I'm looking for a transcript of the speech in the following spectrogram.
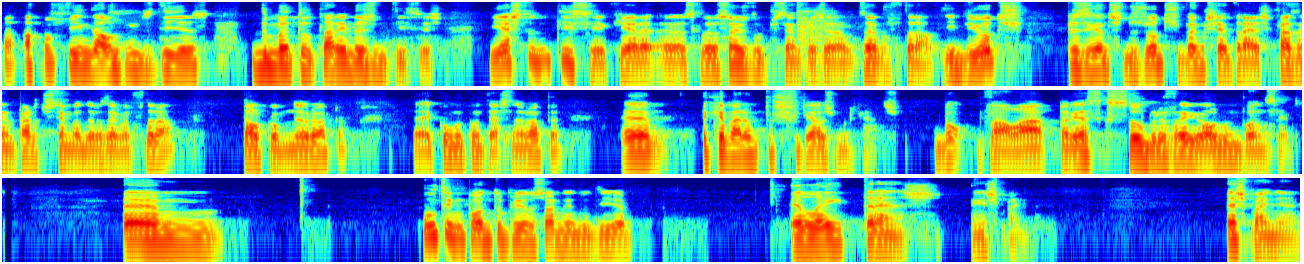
ao fim de alguns dias de matutarem nas notícias. E esta notícia, que era as declarações do Presidente da Reserva Federal e de outros presidentes dos outros bancos centrais que fazem parte do sistema da Reserva Federal, tal como na Europa, eh, como acontece na Europa, eh, acabaram por esfriar os mercados. Bom, vá lá, parece que sobreveio algum bom senso. Um, último ponto do período de ordem do dia, a lei trans em Espanha. A Espanha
